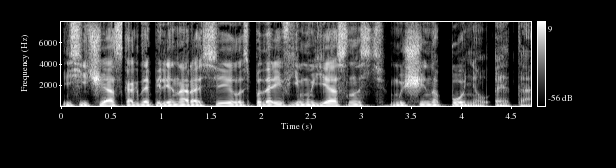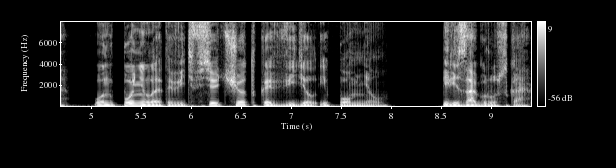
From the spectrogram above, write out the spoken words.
И сейчас, когда пелена рассеялась, подарив ему ясность, мужчина понял это. Он понял это, ведь все четко видел и помнил. Перезагрузка.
